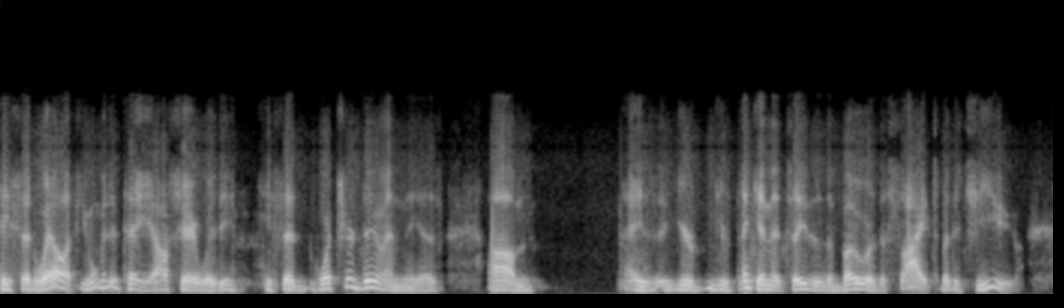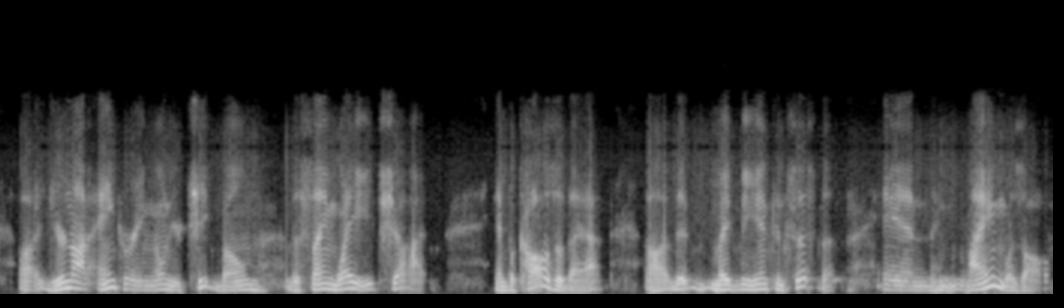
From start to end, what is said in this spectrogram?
He said, well, if you want me to tell you, I'll share with you he said, "What you're doing is, um, is you're you're thinking it's either the bow or the sights, but it's you. Uh, you're not anchoring on your cheekbone the same way each shot, and because of that, uh, that made me inconsistent, and my aim was off.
